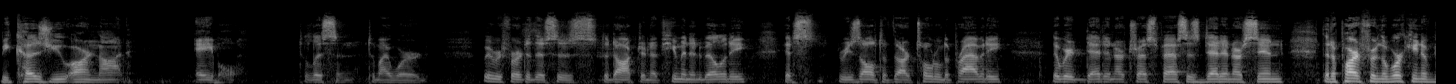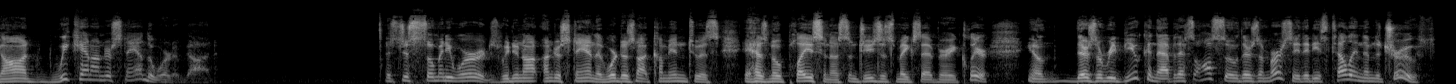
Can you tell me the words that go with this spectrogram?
Because you are not able to listen to my word. We refer to this as the doctrine of human inability. It's the result of our total depravity, that we're dead in our trespasses, dead in our sin, that apart from the working of God, we can't understand the Word of God. It's just so many words. We do not understand. The word does not come into us. It has no place in us. And Jesus makes that very clear. You know, there's a rebuke in that, but that's also, there's a mercy that he's telling them the truth.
